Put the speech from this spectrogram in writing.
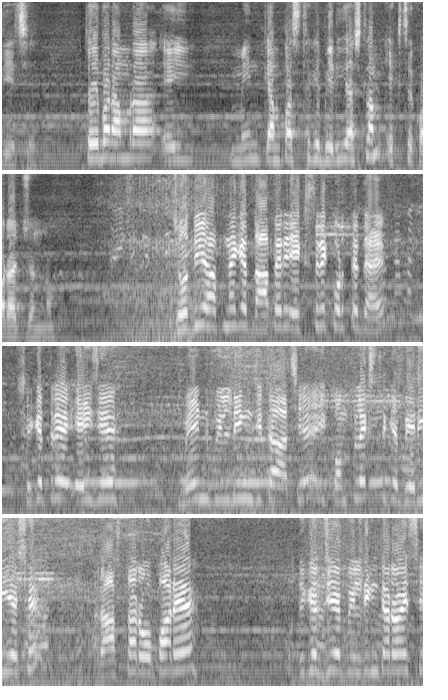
দিয়েছে। তো এবার আমরা এই মেন ক্যাম্পাস থেকে বেরিয়ে আসলাম এক্স রে করার জন্য। যদি আপনাকে দাঁতের এক্স রে করতে দেয়, সেক্ষেত্রে এই যে মেইন বিল্ডিং যেটা আছে, এই কমপ্লেক্স থেকে বেরিয়ে এসে রাস্তার ওপারে, ওদিকের যে বিল্ডিংটা রয়েছে,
